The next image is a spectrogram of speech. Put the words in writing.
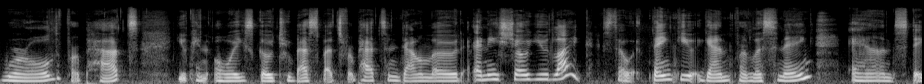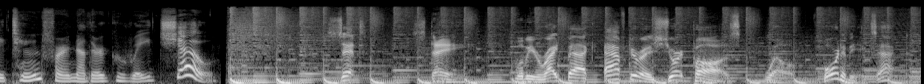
world for pets. You can always go to Best Bets for Pets and download any show you'd like. So thank you again for listening and stay tuned for another great show. Sit. Stay. We'll be right back after a short pause. Well, four to be exact.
